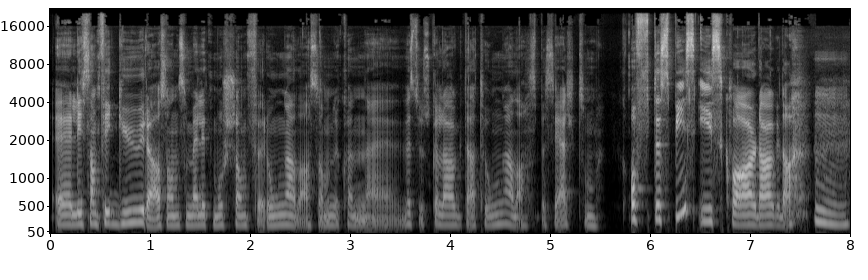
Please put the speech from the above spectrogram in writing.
Eh, sånn figurer og sånn som er litt morsomme for unger, da, som du kan, eh, hvis du skal lage det til unger, da, spesielt, som ofte spiser is hver dag, da. Mm.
